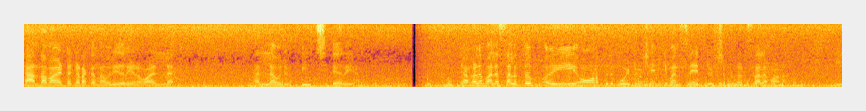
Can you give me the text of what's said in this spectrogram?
ശാന്തമായിട്ട് കിടക്കുന്ന ഒരു ഏറിയാണ്. നല്ല നല്ല ഒരു ബീച്ച് ഏറിയ ഞങ്ങൾ പല സ്ഥലത്തും ഈ ഓണത്തിന് പോയിട്ട് പക്ഷേ എനിക്ക് മനസ്സിൽ ഏറ്റവും ഇഷ്ടപ്പെട്ട ഒരു സ്ഥലമാണ് ഈ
